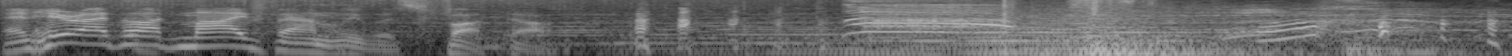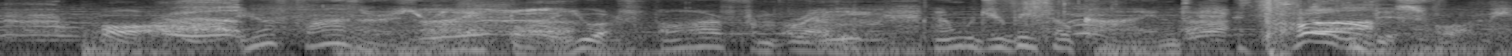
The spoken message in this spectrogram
And here I thought my family was fucked up. Your father is right, boy. You are far from ready. Now would you be so kind as to hold this for me?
